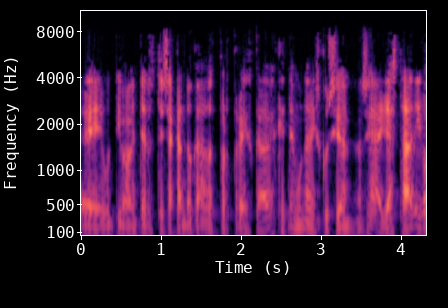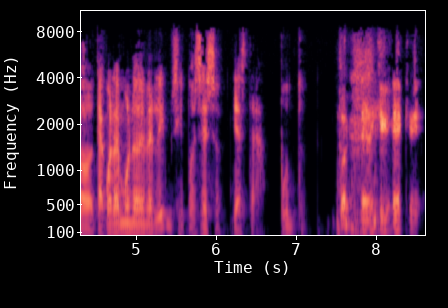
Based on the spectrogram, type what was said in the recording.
eh, últimamente lo estoy sacando cada dos por tres, cada vez que tengo una discusión. O sea, ya está. Digo, ¿te acuerdas del muro de Berlín? Sí, pues eso, ya está. Punto. Pues es que, es que,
